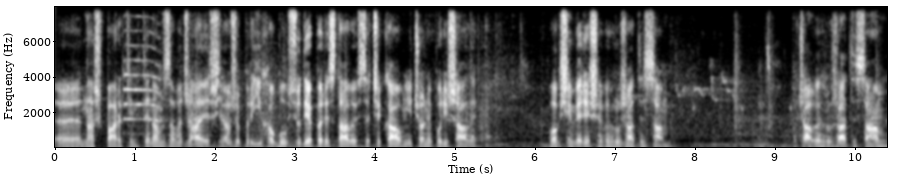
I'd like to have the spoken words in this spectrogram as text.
е, наш паркінг, ти нам заважаєш. Я вже приїхав, був сюди, переставився, чекав, нічого не порішали. В общем, вирішив вигружати сам. Почав вигружати сам.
